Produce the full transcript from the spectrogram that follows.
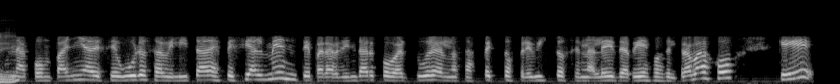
una compañía de seguros habilitada especialmente para brindar cobertura en los aspectos previstos en la ley de riesgos del trabajo, que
